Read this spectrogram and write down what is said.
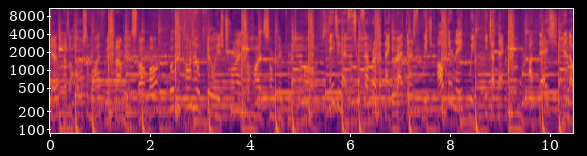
chef has a wholesome life with his family in Starr Park, but we can't help feel he's trying to hide something from his past. Kenji has two separate attack patterns which alternate with each attack, a dash and a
